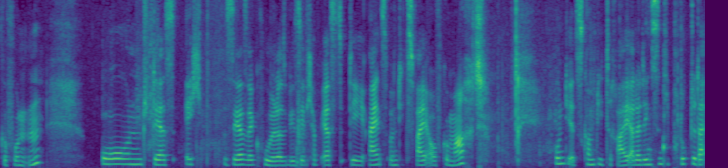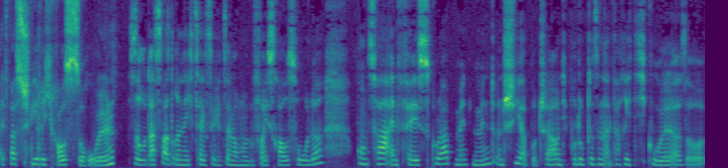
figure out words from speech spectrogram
gefunden. Und der ist echt sehr, sehr cool. Also wie ihr seht, ich habe erst die 1 und die 2 aufgemacht. Und jetzt kommt die 3. Allerdings sind die Produkte da etwas schwierig rauszuholen. So, das war drin. Ich zeige es euch jetzt einfach mal, bevor ich es raushole. Und zwar ein Face Scrub mit Mint und Shea Butter. Und die Produkte sind einfach richtig cool. Also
